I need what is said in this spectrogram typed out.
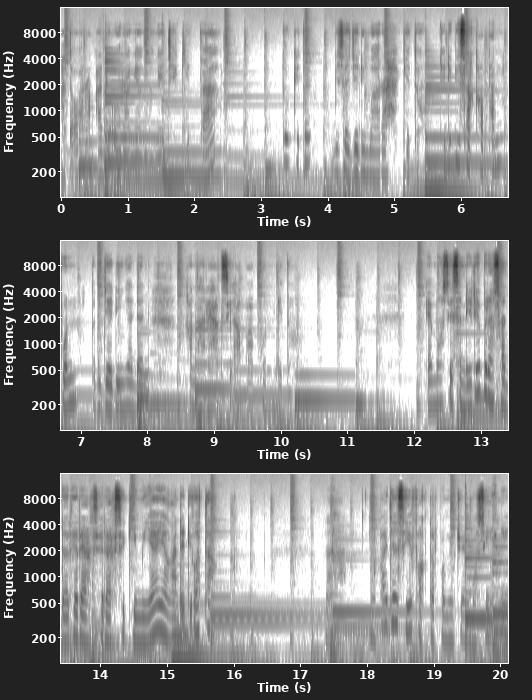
atau orang ada orang yang mengejek kita tuh kita bisa jadi marah gitu. Jadi bisa kapan pun terjadinya dan karena reaksi apa pun gitu emosi sendiri berasal dari reaksi-reaksi kimia yang ada di otak nah apa aja sih faktor pemicu emosi ini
